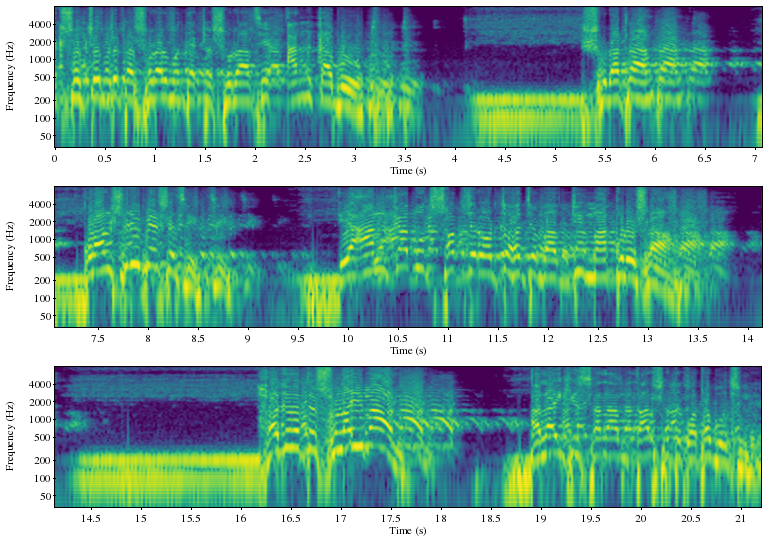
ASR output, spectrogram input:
একশো চোদ্দটা সোরার মধ্যে একটা সোরা আছে, আনকাবুত। সুরাটা কোরআন শরীফে এসেছে। এই আনকাবুত শব্দের অর্থ হচ্ছে বাবজি মাকড়সা। হজরতে সুলাইমান আলাইহি সালাম তার সাথে কথা বলছিলেন।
